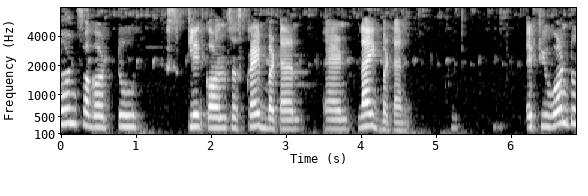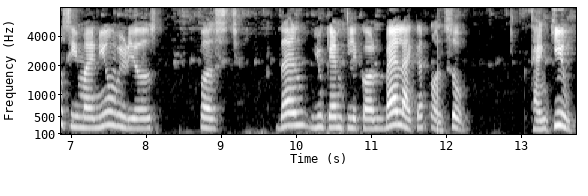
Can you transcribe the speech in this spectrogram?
Don't forget to click on subscribe button and like button. If you want to see my new videos first, then you can click on bell icon also. Thank you.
